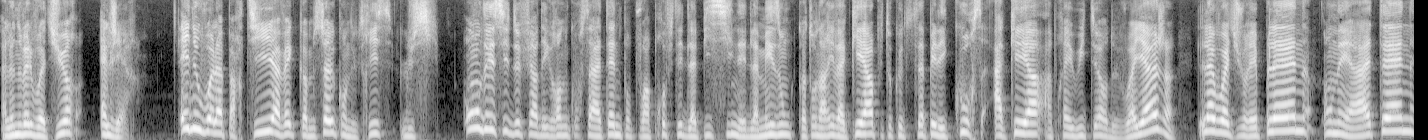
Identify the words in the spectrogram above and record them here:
à la nouvelle voiture, elle gère. Et nous voilà partis avec comme seule conductrice Lucie. On décide de faire des grandes courses à Athènes pour pouvoir profiter de la piscine et de la maison quand on arrive à Kea plutôt que de taper les courses à Kea après 8 heures de voyage. La voiture est pleine, on est à Athènes,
